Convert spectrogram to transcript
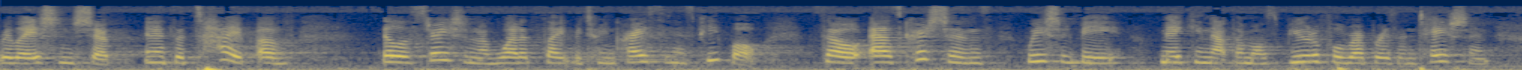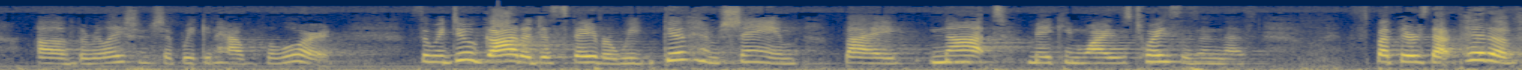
relationship and it's a type of illustration of what it's like between Christ and his people. So as Christians, we should be making that the most beautiful representation of the relationship we can have with the Lord. So we do God a disfavor. We give him shame by not making wise choices in this. But there's that pit of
